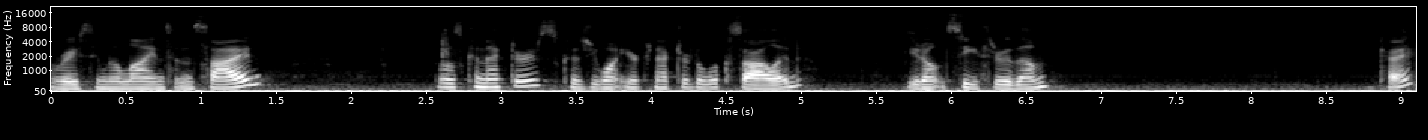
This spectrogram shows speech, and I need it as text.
Erasing the lines inside those connectors because you want your connector to look solid. You don't see through them. Okay.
